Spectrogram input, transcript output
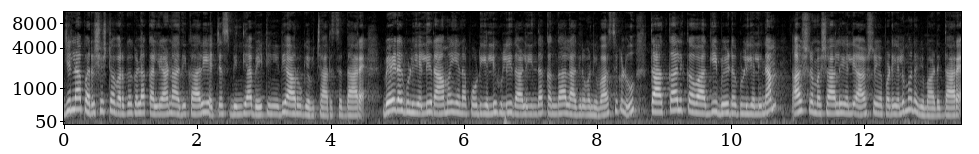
ಜಿಲ್ಲಾ ಪರಿಶಿಷ್ಟ ವರ್ಗಗಳ ಕಲ್ಯಾಣ ಅಧಿಕಾರಿ ಎಚ್ಎಸ್ ಬಿಂದ್ಯಾ ಭೇಟಿ ನೀಡಿ ಆರೋಗ್ಯ ವಿಚಾರಿಸಿದ್ದಾರೆ. ಬೇಡಗುಳಿಯಲ್ಲಿ ರಾಮಯ್ಯನ ಪೋಡಿಯಲ್ಲಿ ಹುಲಿ ದಾಳಿಯಿಂದ ಕಂಗಾಲಾಗಿರುವ ನಿವಾಸಿಗಳು ತಾತ್ಕಾಲಿಕವಾಗಿ ಬೇಡಗುಳಿಯಲ್ಲಿನ ಆಶ್ರಮ ಶಾಲೆಯಲ್ಲಿ ಆಶ್ರಯ ಪಡೆಯಲು ಮನವಿ ಮಾಡಿದ್ದಾರೆ.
